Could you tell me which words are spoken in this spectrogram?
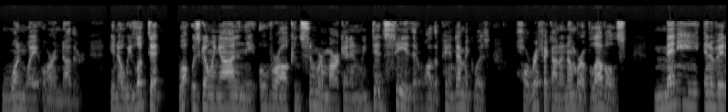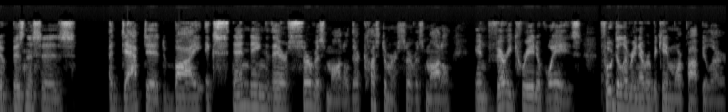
one way or another. You know, we looked at what was going on in the overall consumer market, and we did see that while the pandemic was horrific on a number of levels, many innovative businesses adapted by extending their service model, their customer service model, in very creative ways. Food delivery never became more popular.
